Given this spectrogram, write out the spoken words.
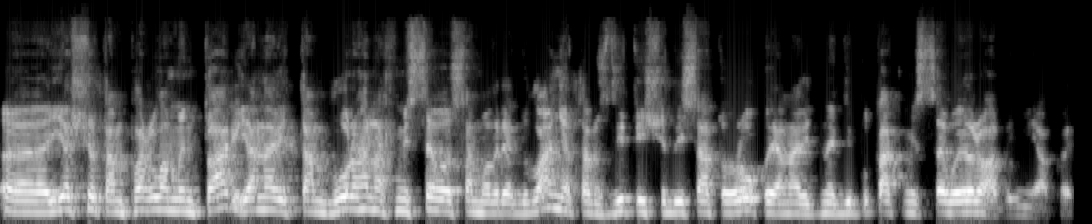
е, я що там парламентар, я навіть там в органах місцевого самоврядування, там з 2010 року я навіть не депутат місцевої ради ніякої.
